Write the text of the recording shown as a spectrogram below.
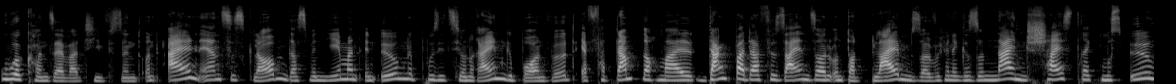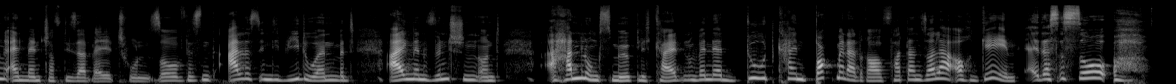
urkonservativ sind und allen Ernstes glauben, dass wenn jemand in irgendeine Position reingeboren wird, er verdammt nochmal dankbar dafür sein soll und dort bleiben soll. Wo ich mir denke, so nein, Scheißdreck muss irgendein Mensch auf dieser Welt tun. So, wir sind alles Individuen mit eigenen Wünschen und Handlungsmöglichkeiten. Und wenn der Dude keinen Bock mehr darauf hat, dann soll er auch gehen. Äh, das ist so. Oh.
